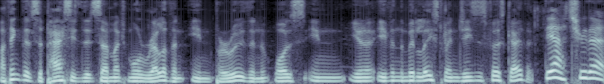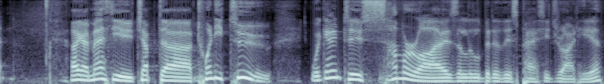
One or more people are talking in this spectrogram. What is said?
I think that's a passage that's so much more relevant in Peru than it was in you know even the Middle East when Jesus first gave it. Yeah, true that. Okay, Matthew chapter 22. We're going to summarize a little bit of this passage right here.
